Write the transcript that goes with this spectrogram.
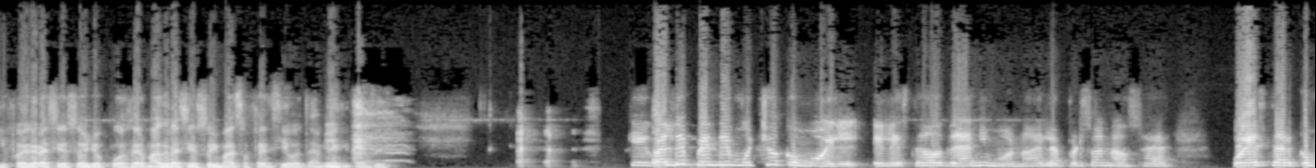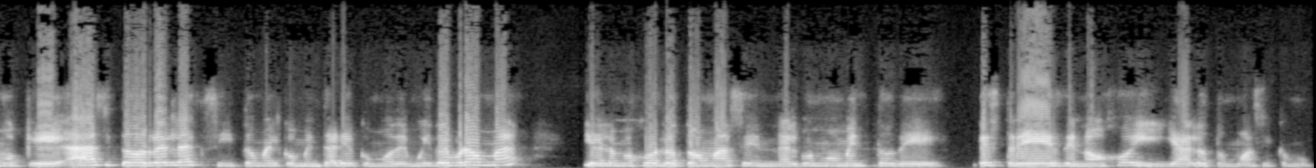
Y fue gracioso, yo puedo ser más gracioso y más ofensivo también, entonces... que igual depende mucho como el, el estado de ánimo, ¿no? De la persona, o sea, puede estar como que, ah, sí, todo relax y toma el comentario como de muy de broma y a lo mejor lo tomas en algún momento de, estrés, de enojo y ya lo tomó así como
